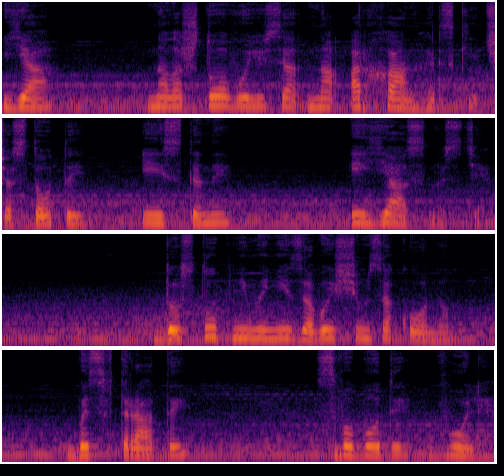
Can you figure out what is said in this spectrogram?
Я налаштовуюся на архангельські частоти істини і ясності, доступні мені за вищим законом, без втрати свободи волі.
